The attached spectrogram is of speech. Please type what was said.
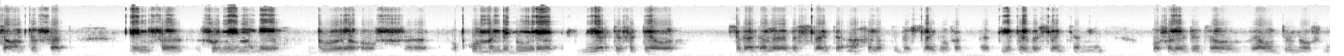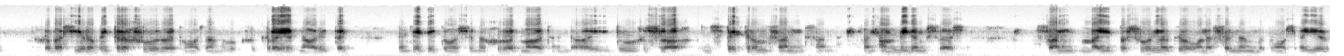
saam te vat en vir voornemende boere of uh, opkomende boere meer te vertel sodat hulle besluite ingeligte besluit of 'n beter besluit kan neem of hulle dit wil wel doen of nie. Gebaseer op die terugvoer wat ons dan ook gekry het na die tyd, dink ek het ons in 'n groot mate in daai doel geslaag. Die spektrum van van van aanbiedings was van my persoonlike ondervinding met ons eie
